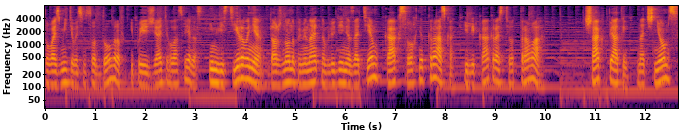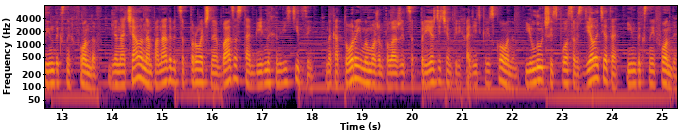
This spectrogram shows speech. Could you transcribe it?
то возьмите 800 долларов и поезжайте в Лас-Вегас. Инвестирование должно напоминать наблюдение за тем, как сохнет краска или как растет трава. Шаг пятый. Начнем с индексных фондов. Для начала нам понадобится прочная база стабильных инвестиций, на которые мы можем положиться прежде чем переходить к рискованным. И лучший способ сделать это – индексные фонды.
